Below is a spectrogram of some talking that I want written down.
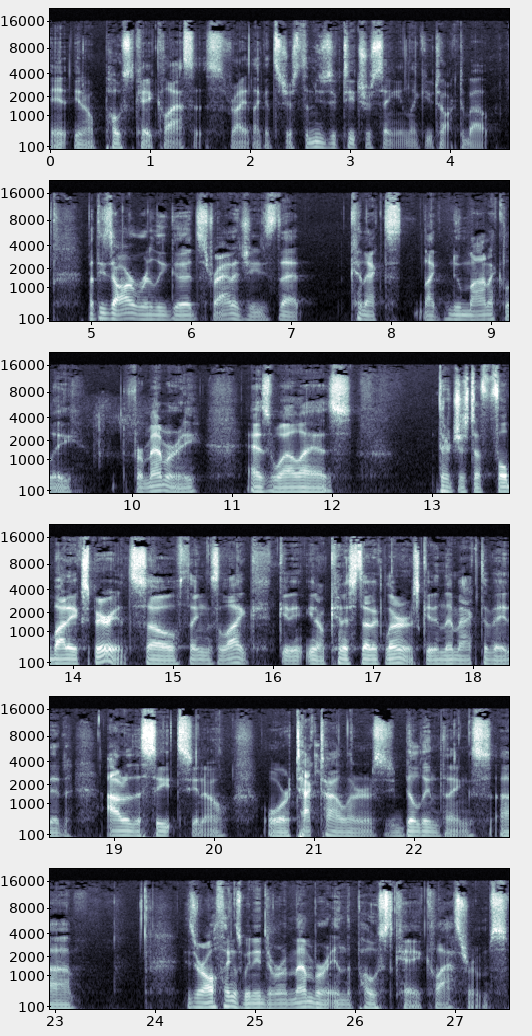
It, you know, post K classes, right? Like it's just the music teacher singing, like you talked about. But these are really good strategies that connect like mnemonically for memory as well as they're just a full body experience. So things like getting, you know, kinesthetic learners, getting them activated out of the seats, you know, or tactile learners, building things. Uh, these are all things we need to remember in the post K classrooms.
